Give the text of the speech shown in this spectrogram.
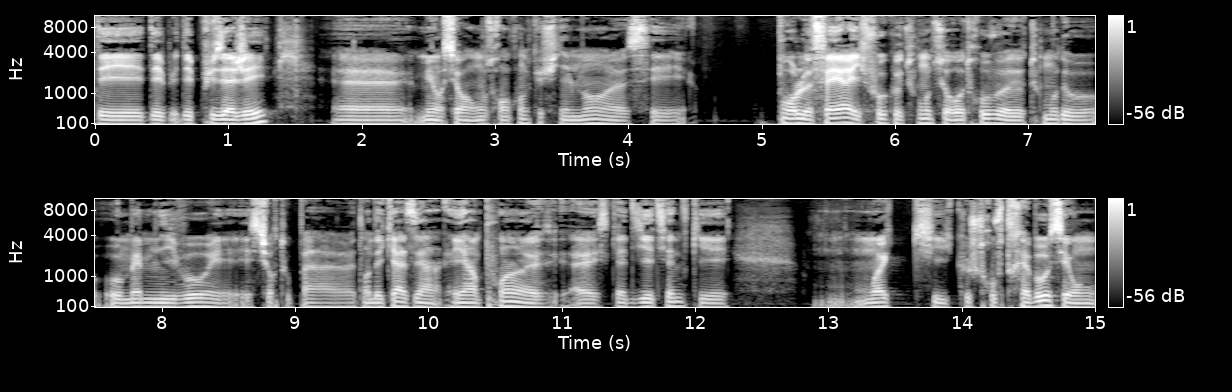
des, des, des, plus âgés. Euh, mais on, on se rend compte que finalement, euh, c'est pour le faire, il faut que tout le monde se retrouve, euh, tout le monde au, au même niveau et, et, surtout pas euh, dans des cases. Et un, et un point, euh, avec ce qu'a dit Étienne, qui est moi qui que je trouve très beau, c'est on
